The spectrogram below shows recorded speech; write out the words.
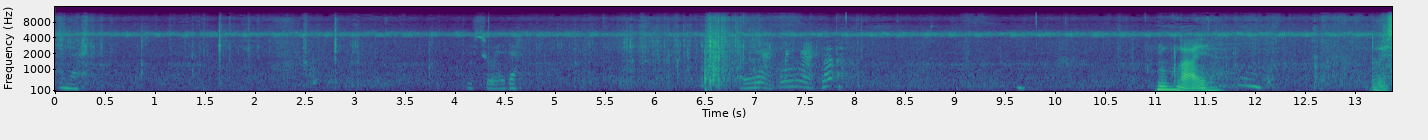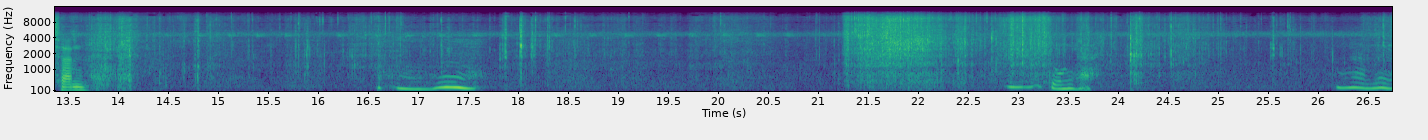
นี่นะสวยๆจ้ะไม่หยากไม่หยากเนาะยุ่งหลาย โดยสั้นอืมอืมจุ่มค่ะ งามเลย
